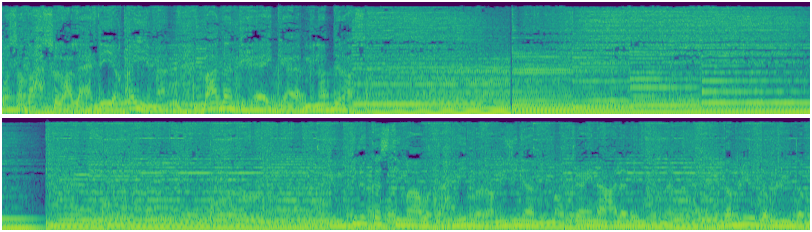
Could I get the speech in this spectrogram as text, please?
وستحصل على هدية قيمة بعد انتهائك من الدراسة. يمكنك استماع وتحميل برامجنا من موقعنا على الإنترنت www.awr.org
